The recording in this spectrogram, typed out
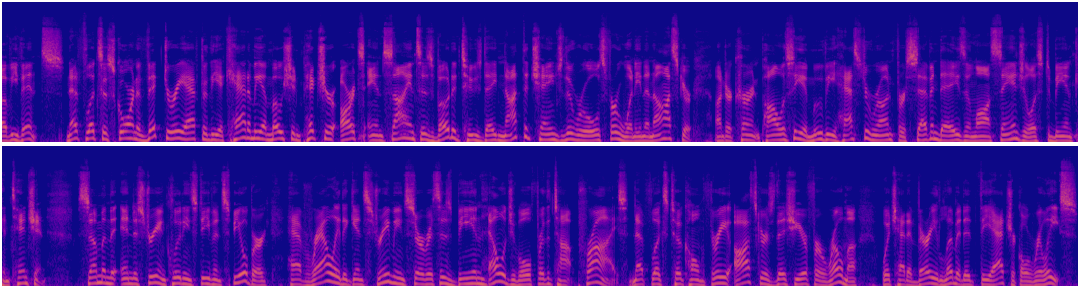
of events. Netflix is scoring a victory after the Academy of Motion Picture Arts and Sciences voted Tuesday not to change the rules for winning an Oscar. Under current policy, a movie has to run for seven days in Los Angeles to be in contention. Some in the industry, including Steven Spielberg, have rallied against streaming streaming services being eligible for the top prize. Netflix took home three Oscars this year for Roma, which had a very limited theatrical release.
